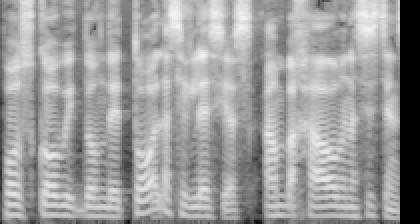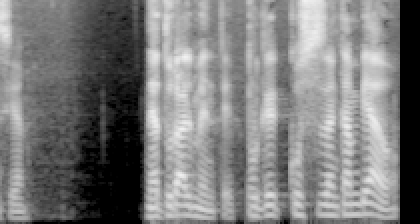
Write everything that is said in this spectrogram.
post-COVID, donde todas las iglesias han bajado en asistencia, naturalmente, porque cosas han cambiado.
